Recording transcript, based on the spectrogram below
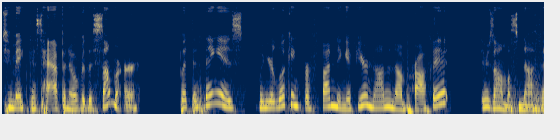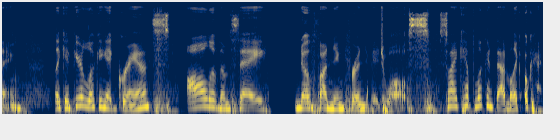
to make this happen over the summer. But the thing is, when you're looking for funding, if you're not a nonprofit, there's almost nothing. Like if you're looking at grants, all of them say no funding for individuals. So I kept looking at that. I'm like, okay,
